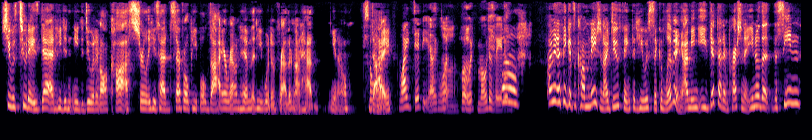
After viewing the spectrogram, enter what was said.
she was two days dead. He didn't need to do it at all costs. Surely he's had several people die around him that he would have rather not had, you know, so die. why? Why did he? Like what? What would motivate him? Well, I mean, I think it's a combination. I do think that he was sick of living. I mean, you get that impression. You know that the scene is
